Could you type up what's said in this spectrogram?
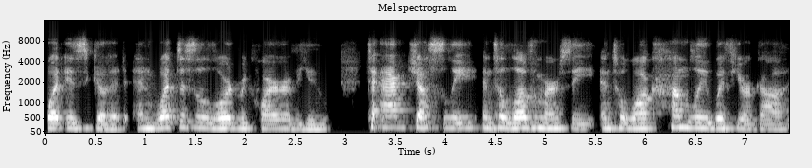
what is good, and what does the Lord require of you? To act justly, and to love mercy, and to walk humbly with your God.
